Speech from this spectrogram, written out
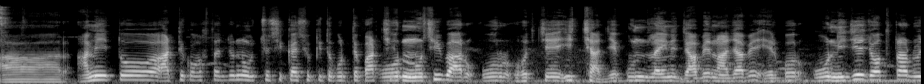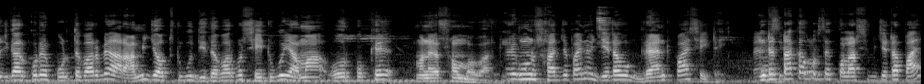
আর আমি তো আর্থিক অবস্থার জন্য উচ্চশিক্ষায় শিক্ষিত করতে পারছি। ওর নসিব আর ওর হচ্ছে ইচ্ছা যে কোন লাইনে যাবে না যাবে এরপর ও নিজে যতটা রোজগার করে পড়তে পারবে আর আমি যতটুকু দিতে পারব সেইটুকুই আমার ওর পক্ষে মানে সম্ভব আর কি। কোনো সাহায্য পায়নি যেটা ও গ্র্যান্ট পায় সেইটাই। গ্র্যান্টের টাকা বলতে স্কলারশিপ যেটা পায়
